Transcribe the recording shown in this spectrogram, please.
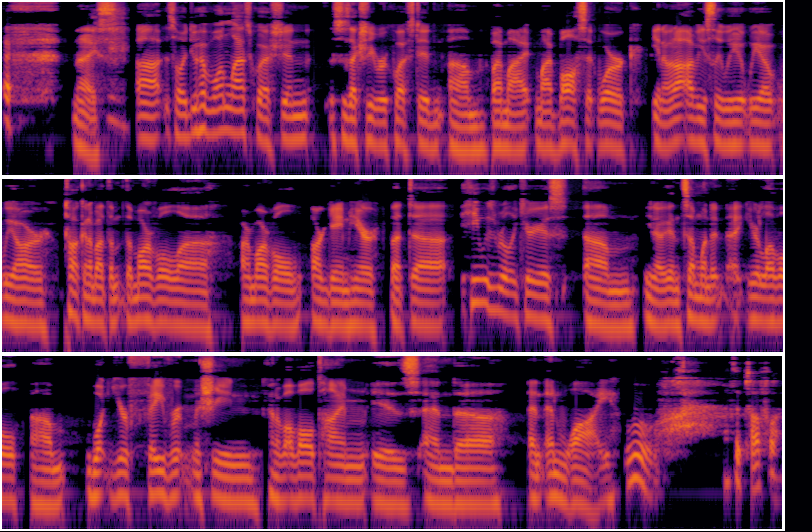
nice. Uh, so I do have one last question. This is actually requested um, by my my boss at work. You know, obviously we we are we are talking about the the Marvel. Uh, our Marvel our game here, but uh, he was really curious, um, you know, and someone at, at your level, um, what your favorite machine kind of of all time is, and uh, and and why. Ooh. That's a tough one.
